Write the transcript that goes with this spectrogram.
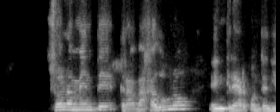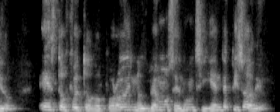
solamente trabaja duro en crear contenido. Esto fue todo por hoy. Nos vemos en un siguiente episodio.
